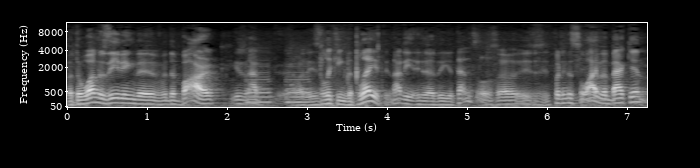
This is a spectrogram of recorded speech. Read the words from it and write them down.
But the one who's eating the the bark, is not. Mm-hmm. Well, he's licking the plate, he's not eating the, uh, the utensil. So he's putting the saliva back in.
